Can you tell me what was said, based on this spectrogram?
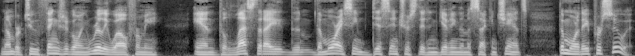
Number two, things are going really well for me. And the less that I, the, the more I seem disinterested in giving them a second chance, the more they pursue it.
